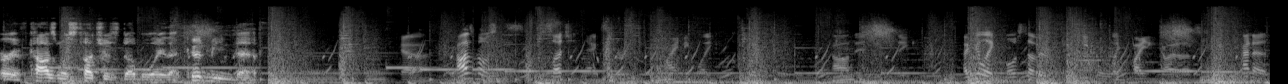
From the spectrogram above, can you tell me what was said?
or if Cosmos touches Double A, that could mean death. Yeah, Cosmos is such an expert finding like goddess. Like, I feel like most other people like fighting goddess kind of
